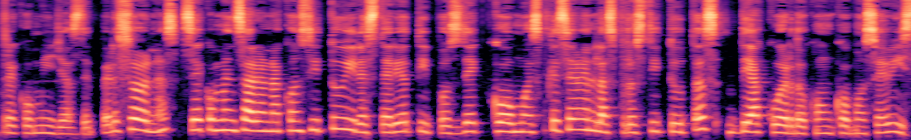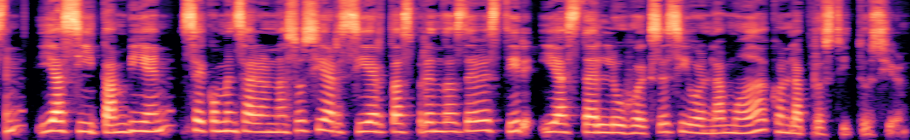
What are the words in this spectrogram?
entre comillas, de personas, se comenzaron a constituir estereotipos de cómo es que se ven las prostitutas de acuerdo con cómo se visten, y así también se comenzaron a asociar ciertas prendas de vestir y hasta el lujo excesivo en la moda con la prostitución.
